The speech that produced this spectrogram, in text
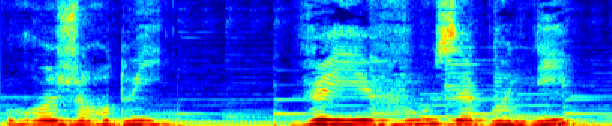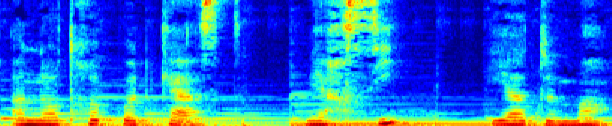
pour aujourd'hui. Veuillez vous abonner à notre podcast. Merci et à demain.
